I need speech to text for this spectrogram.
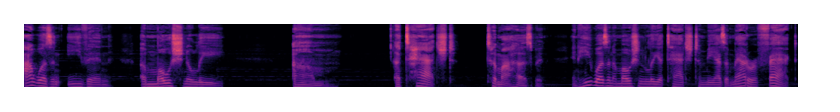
I wasn't even emotionally um, attached to my husband, and he wasn't emotionally attached to me. As a matter of fact,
